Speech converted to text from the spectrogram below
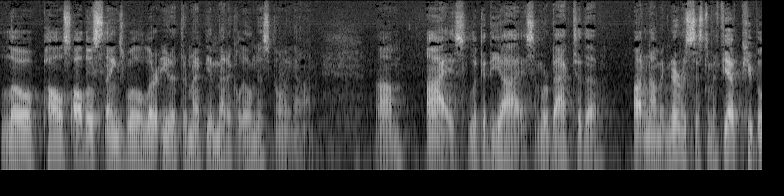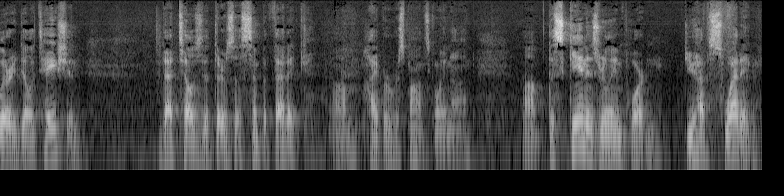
low pulse, all those things will alert you that there might be a medical illness going on. Um, eyes, look at the eyes. And we're back to the autonomic nervous system. If you have pupillary dilatation, that tells you that there's a sympathetic um, hyper response going on. Um, the skin is really important. Do you have sweating?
